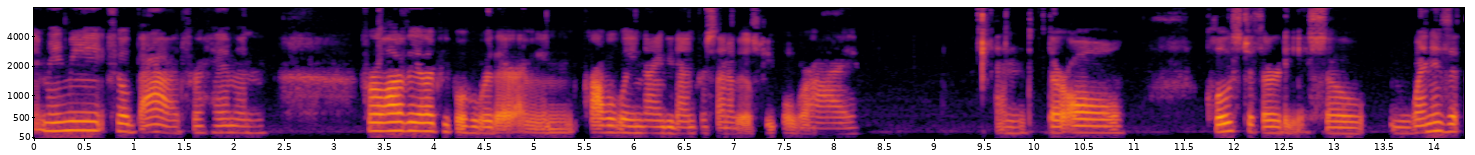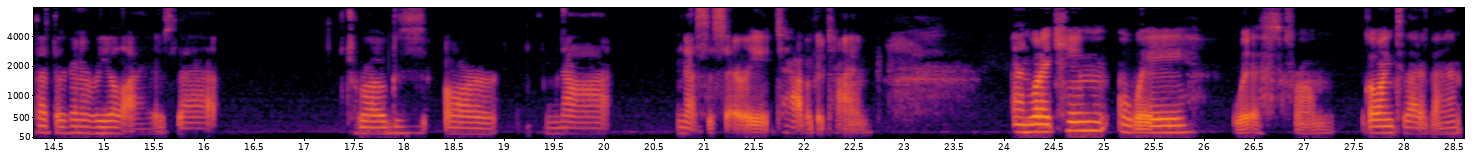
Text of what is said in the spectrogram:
it made me feel bad for him and for a lot of the other people who were there. I mean, probably 99% of those people were high. And they're all close to 30. So when is it that they're going to realize that drugs are not necessary to have a good time? And what I came away with from going to that event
